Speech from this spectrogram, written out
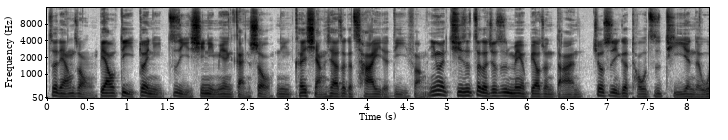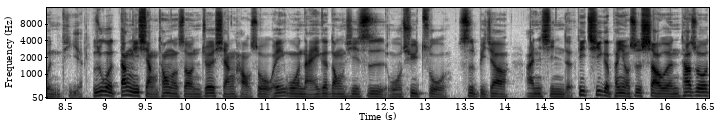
这两种标的对你自己心里面感受，你可以想一下这个差异的地方，因为其实这个就是没有标准答案，就是一个投资体验的问题啊。如果当你想通的时候，你就会想好说，诶，我哪一个东西是我去做是比较安心的。第七个朋友是绍恩，他说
